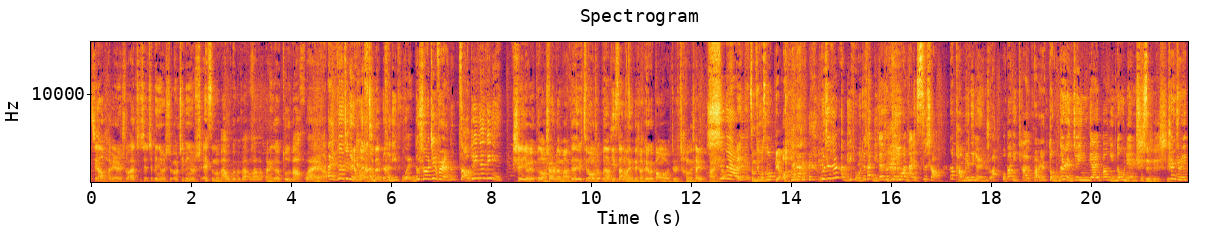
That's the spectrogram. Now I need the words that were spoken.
这样的话，别人说啊，这这这边就是，哦这边就是，哎，怎么办？我会不会把把把把那个肚子挖坏呀、哎，那这个人真的然后基本很很离谱哎！你都说到这份儿上，都早就应该给你是有一个不懂事儿的嘛，对，基本我说问到第三个问题的时候，他就会帮我就是盛起来一块，是的呀哎，怎么就我这么表？不是，真的很离谱。我觉得他你在说这句话哪里刺少，那旁边那个人说啊，我帮你挑一块儿，就懂的人就应该帮你弄这件事情。是是是甚至于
